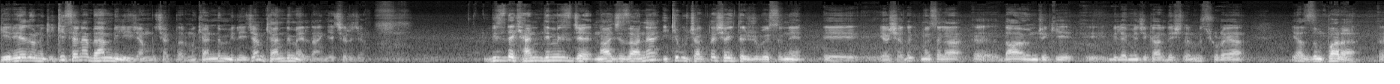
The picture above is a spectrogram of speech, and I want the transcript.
geriye dönük 2 sene ben bileyeceğim bıçaklarımı. Kendim bileyeceğim, kendim elden geçireceğim. Biz de kendimizce nacizane iki bıçakta şey tecrübesini e, yaşadık. Mesela e, daha önceki e, bilemeci kardeşlerimiz şuraya ya zımpara e,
